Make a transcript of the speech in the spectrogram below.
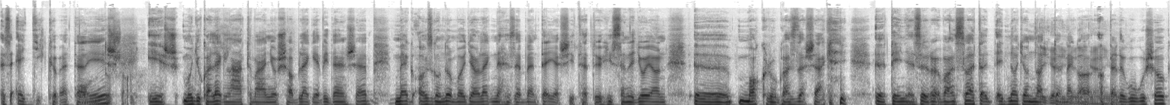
az egyik követelés, Pontosan. és mondjuk a leglátványosabb, legevidensebb, meg azt gondolom, hogy a legnehezebben teljesíthető, hiszen egy olyan ö, makrogazdasági ö, tényezőről van szó, hát egy nagyon nagy igen, tömeg igen, a, igen, a pedagógusok,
